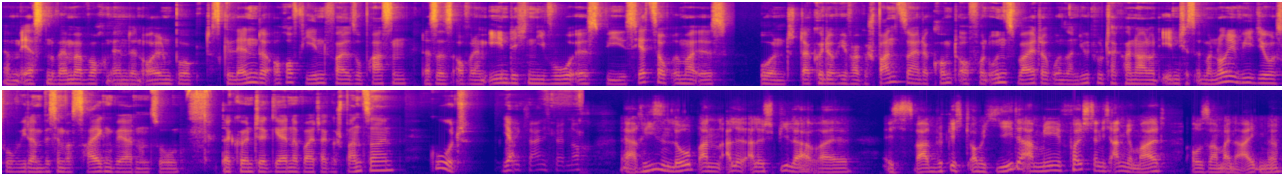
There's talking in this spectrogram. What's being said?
am 1. November-Wochenende in Oldenburg, das Gelände auch auf jeden Fall so passen, dass es auf einem ähnlichen Niveau ist, wie es jetzt auch immer ist. Und da könnt ihr auf jeden Fall gespannt sein. Da kommt auch von uns weiter auf unseren YouTube-Kanal und ähnliches immer neue Videos, wo wir wieder ein bisschen was zeigen werden und so. Da könnt ihr gerne weiter gespannt sein. Gut. Ja. Eine Kleinigkeit noch. Ja, Riesenlob an alle, alle Spieler, weil es war wirklich, glaube ich, jede Armee vollständig angemalt, außer meine eigene.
